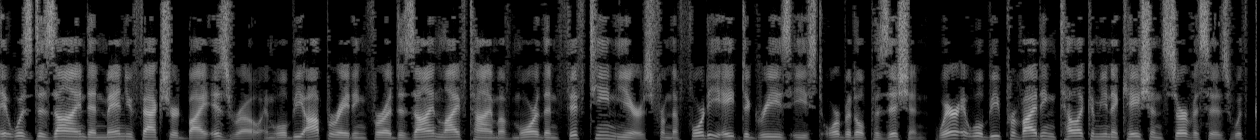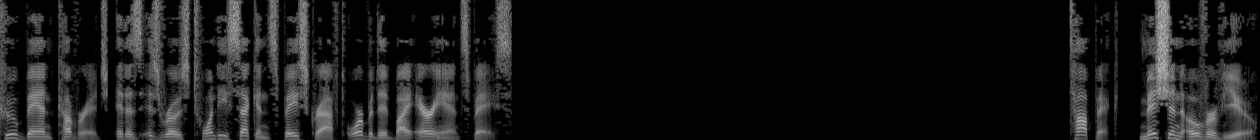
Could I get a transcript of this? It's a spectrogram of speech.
It was designed and manufactured by ISRO and will be operating for a design lifetime of more than 15 years from the 48 degrees east orbital position, where it will be providing telecommunications services with Ku band coverage. It is ISRO's 22nd spacecraft orbited by Arianespace. Topic: Mission overview.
